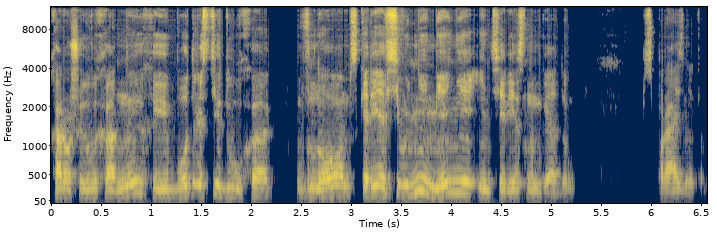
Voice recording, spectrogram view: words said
хороших выходных и бодрости духа в новом, скорее всего, не менее интересном году. С праздником!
